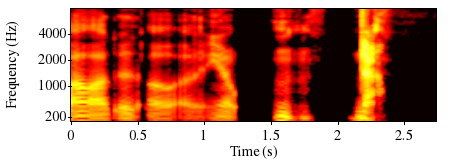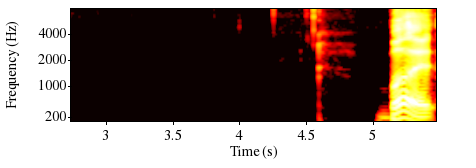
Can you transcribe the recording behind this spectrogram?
oh, I did, oh you know, no. But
